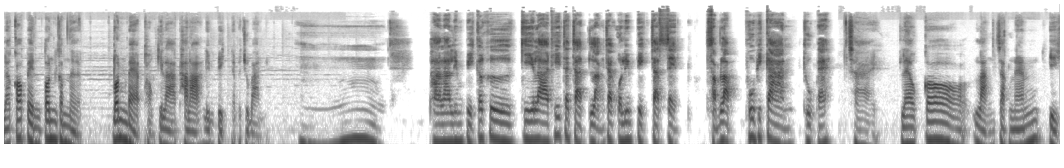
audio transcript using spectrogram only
แล้วก็เป็นต้นกำเนิดต้นแบบของกีฬาพาราลิมปิกในปัจจุบันอืมพาราลิมปิกก็คือกีฬาที่จะจัดหลังจากโอลิมปิกจัดเสร็จสำหรับผู้พิการถูกไหมใช่ แล้วก็หลังจากนั้นอีก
